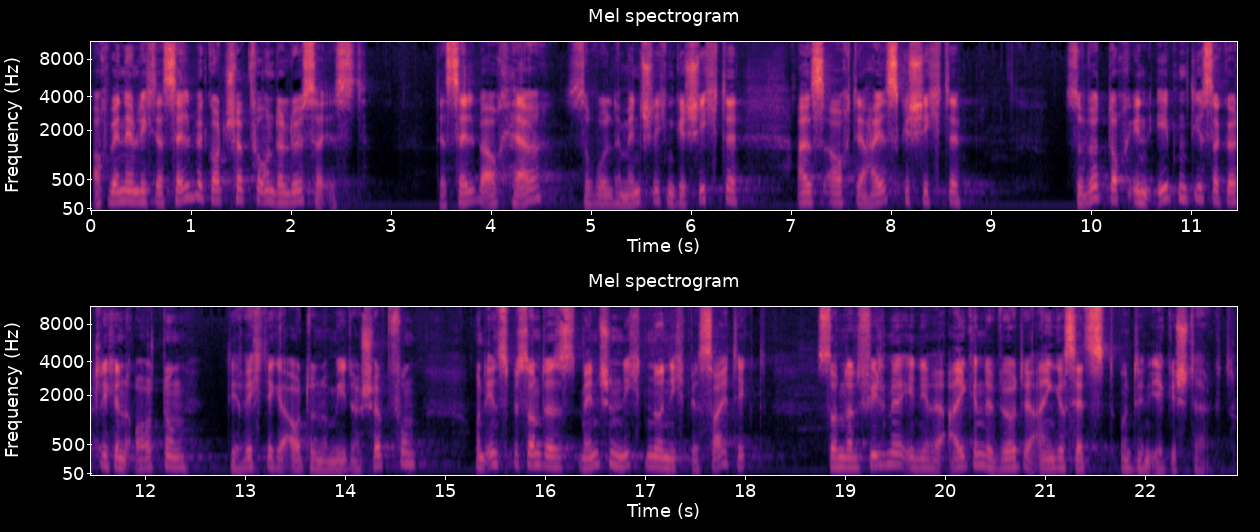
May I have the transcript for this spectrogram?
auch wenn nämlich derselbe Gott Schöpfer und Erlöser ist, derselbe auch Herr sowohl der menschlichen Geschichte als auch der Heilsgeschichte, so wird doch in eben dieser göttlichen Ordnung die richtige Autonomie der Schöpfung und insbesondere Menschen nicht nur nicht beseitigt, sondern vielmehr in ihre eigene Würde eingesetzt und in ihr gestärkt.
